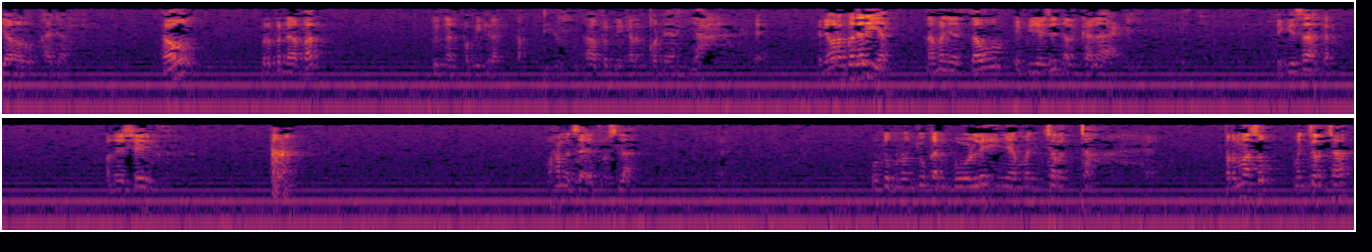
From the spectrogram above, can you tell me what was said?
yaral qadar. Thaur berpendapat dengan pemikiran takdir, uh, pemikiran qadariyah. Ini orang qadariyah, namanya Thaur ibn Yazid al-Kala'i. Dikisahkan oleh Syekh Muhammad Said Ruslan untuk menunjukkan bolehnya mencerca. Termasuk mencerca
